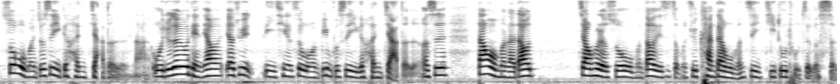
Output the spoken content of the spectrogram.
说我们就是一个很假的人啊。我觉得有点要要去理清的是，我们并不是一个很假的人，而是当我们来到教会的时候，我们到底是怎么去看待我们自己基督徒这个身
